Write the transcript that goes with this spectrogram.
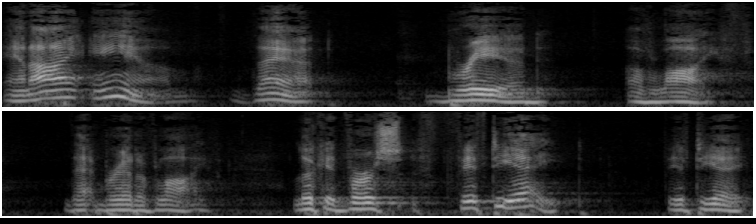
and I am that bread of life. That bread of life. Look at verse 58. 58.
